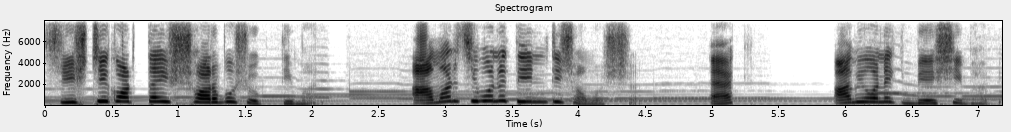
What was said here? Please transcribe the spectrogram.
সৃষ্টিকর্তাই সর্বশক্তিমান। আমার জীবনে তিনটি সমস্যা। এক, আমি অনেক বেশি ভাবি।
